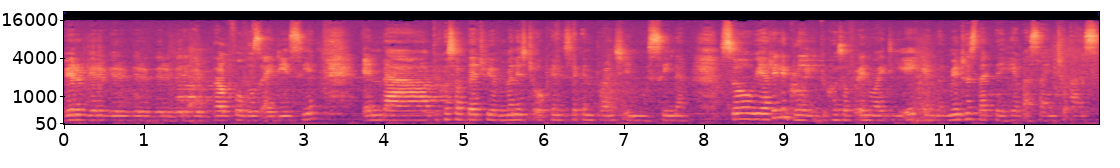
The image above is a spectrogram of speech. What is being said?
very, very, very, very, very, very helpful, those ideas here. And uh, because of that, we have managed to open a second branch in Musina. So we are really growing because of NYDA and the mentors that they have assigned to us.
